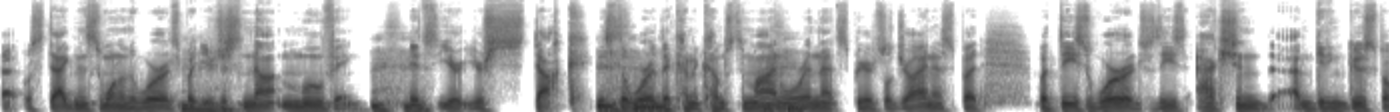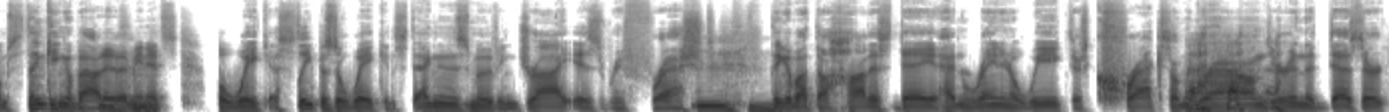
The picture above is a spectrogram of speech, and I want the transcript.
well, stagnant is one of the words, but mm-hmm. you're just not moving. Mm-hmm. It's you're you're stuck is mm-hmm. the word that mm-hmm. kind of comes to mind. We're mm-hmm. in that spiritual dryness, but but these words, these action, I'm getting goosebumps thinking about it. I mean, mm-hmm. it's awake, asleep is awake, and stagnant is moving. Dry is refreshed. Think about the hottest day. It hadn't rained in a week. There's cracks on the ground. you're in the desert,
